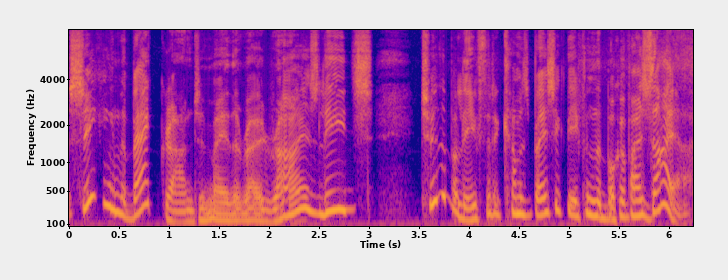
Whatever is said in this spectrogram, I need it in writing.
seeking the background to May the Road Rise leads to the belief that it comes basically from the book of Isaiah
